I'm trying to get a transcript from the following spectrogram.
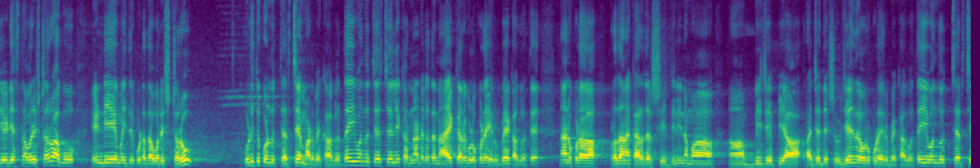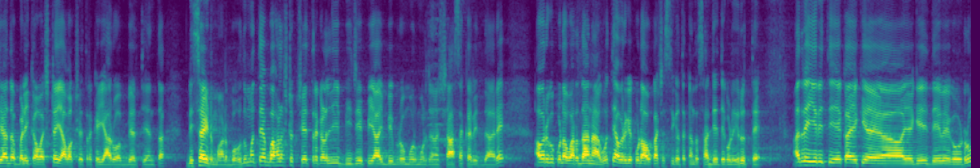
ಜೆ ಡಿ ಎಸ್ನ ವರಿಷ್ಠರು ಹಾಗೂ ಎನ್ ಡಿ ಎ ಮೈತ್ರಿಕೂಟದ ವರಿಷ್ಠರು ಕುಳಿತುಕೊಂಡು ಚರ್ಚೆ ಮಾಡಬೇಕಾಗುತ್ತೆ. ಈ ಒಂದು ಚರ್ಚೆಯಲ್ಲಿ ಕರ್ನಾಟಕದ ನಾಯಕರುಗಳು ಕೂಡ ಇರಬೇಕಾಗುತ್ತೆ. ನಾನು ಕೂಡ ಪ್ರಧಾನ ಕಾರ್ಯದರ್ಶಿ ಇದ್ದೀನಿ. ನಮ್ಮ ಬಿ ಜೆ ಪಿಯ ರಾಜ್ಯಾಧ್ಯಕ್ಷ ವಿಜೇಂದ್ರ ಅವರು ಕೂಡ ಇರಬೇಕಾಗುತ್ತೆ. ಈ ಒಂದು ಚರ್ಚೆಯಾದ ಬಳಿಕವಷ್ಟೇ ಯಾವ ಕ್ಷೇತ್ರಕ್ಕೆ ಯಾರು ಅಭ್ಯರ್ಥಿ ಅಂತ ಡಿಸೈಡ್ ಮಾಡಬಹುದು. ಮತ್ತು ಬಹಳಷ್ಟು ಕ್ಷೇತ್ರಗಳಲ್ಲಿ ಬಿ ಜೆ ಪಿಯ ಇಬ್ಬಿಬ್ಬರು ಮೂರು ಮೂರು ಜನ ಶಾಸಕರಿದ್ದಾರೆ. ಅವರಿಗೂ ಕೂಡ ವರದಾನ ಆಗುತ್ತೆ. ಅವರಿಗೆ ಕೂಡ ಅವಕಾಶ ಸಿಗತಕ್ಕಂಥ ಸಾಧ್ಯತೆಗಳು ಇರುತ್ತೆ. ಆದರೆ ಈ ರೀತಿ ಏಕಾಏಕಿಯಾಗಿ ದೇವೇಗೌಡರು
